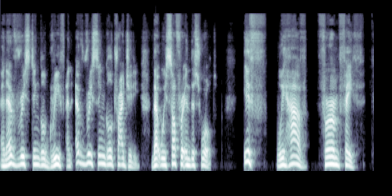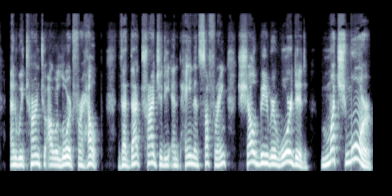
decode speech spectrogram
and every single grief and every single tragedy that we suffer in this world, if we have firm faith and we turn to our Lord for help, that that tragedy and pain and suffering shall be rewarded much more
